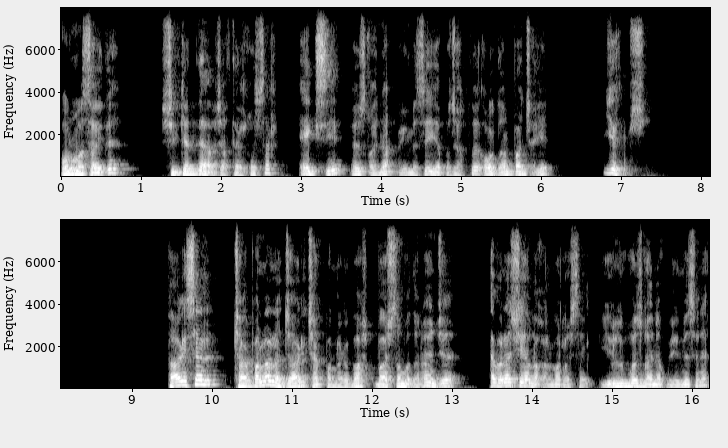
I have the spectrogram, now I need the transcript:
olmasaydı şirket ne yapacaktı arkadaşlar? eksi öz kaynak büyümesi yapacaktı. Oradan paçayı yırtmış. Tarihsel çarpanlarla cari çarpanlara baş- başlamadan önce evvela şeye bakalım arkadaşlar. Yıllık öz kaynak büyümesine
